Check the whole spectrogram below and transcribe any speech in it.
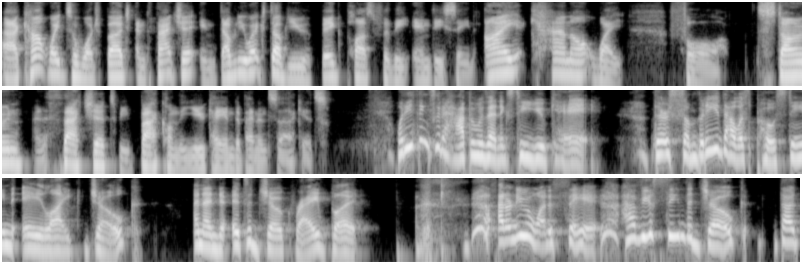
Uh, can't wait to watch Burch and Thatcher in WXW. Big plus for the indie scene. I cannot wait for Stone and Thatcher to be back on the UK independent circuit. What do you think is going to happen with NXT UK? There's somebody that was posting a like joke, and I know it's a joke, right? But I don't even want to say it. Have you seen the joke that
